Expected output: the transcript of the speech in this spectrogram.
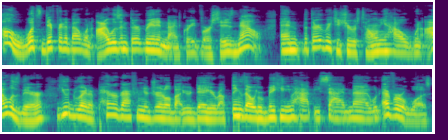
oh, what's different about when I was in third grade and ninth grade versus now? And the third grade teacher was telling me how when I was there, you'd write a paragraph in your journal about your day or about things that were making you happy, sad, mad, whatever it was.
